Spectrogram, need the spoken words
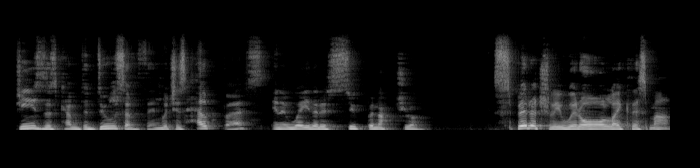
Jesus has come to do something which is help us in a way that is supernatural. Spiritually, we're all like this man.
